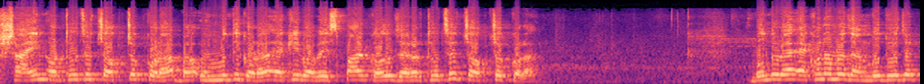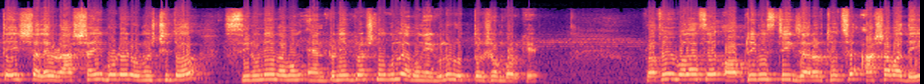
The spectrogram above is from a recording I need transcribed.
শাইন অর্থ হচ্ছে চকচক করা বা উন্নতি করা, একইভাবে স্পার্কল যার অর্থ হচ্ছে চকচক করা। বন্ধুরা, এখন আমরা জানব দু সালে রাজশাহী বোর্ডের অনুষ্ঠিত সিনোনিম এবং অ্যান্টোনিম প্রশ্নগুলো এবং এগুলোর উত্তর সম্পর্কে। প্রথমে বলা আছে, অপটিমিস্টিক যার অর্থ হচ্ছে আশাবাদী।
